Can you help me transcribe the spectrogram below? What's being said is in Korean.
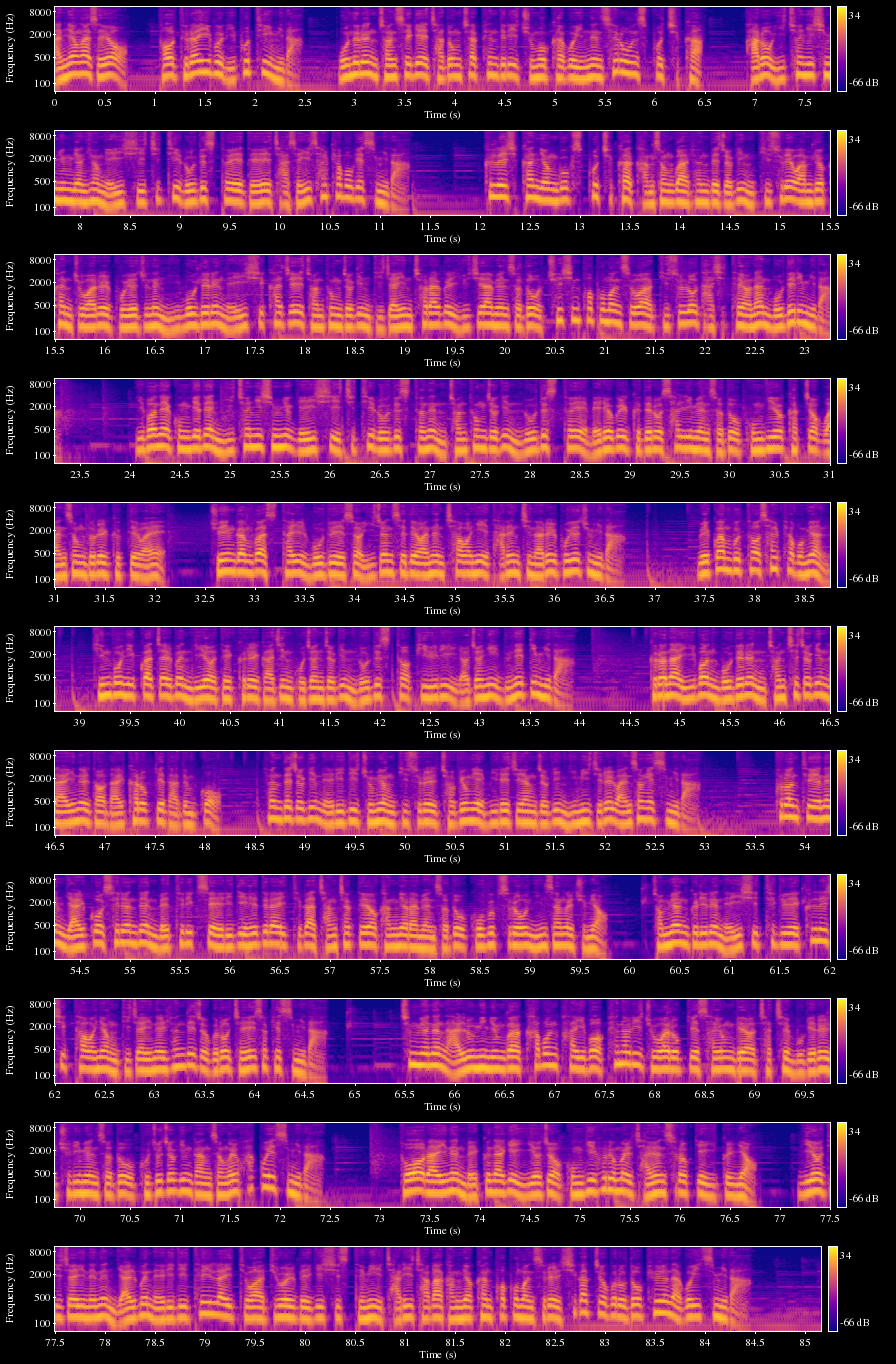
안녕하세요. 더 드라이브 리포트입니다. 오늘은 전 세계 자동차 팬들이 주목하고 있는 새로운 스포츠카, 바로 2026년형 AC GT 로드스터에 대해 자세히 살펴보겠습니다. 클래식한 영국 스포츠카 감성과 현대적인 기술의 완벽한 조화를 보여주는 이 모델은 AC 카즈의 전통적인 디자인 철학을 유지하면서도 최신 퍼포먼스와 기술로 다시 태어난 모델입니다. 이번에 공개된 2026 AC GT 로드스터는 전통적인 로드스터의 매력을 그대로 살리면서도 공기역학적 완성도를 극대화해 주행감과 스타일 모두에서 이전 세대와는 차원이 다른 진화를 보여줍니다. 외관부터 살펴보면 긴 보닛과 짧은 리어 데크를 가진 고전적인 로드스터 비율이 여전히 눈에 띕니다. 그러나 이번 모델은 전체적인 라인을 더 날카롭게 다듬고 현대적인 LED 조명 기술을 적용해 미래지향적인 이미지를 완성했습니다. 프런트에는 얇고 세련된 매트릭스 LED 헤드라이트가 장착되어 강렬하면서도 고급스러운 인상을 주며 전면 그릴은 AC 특유의 클래식 타원형 디자인을 현대적으로 재해석했습니다. 측면은 알루미늄과 카본 파이버 패널이 조화롭게 사용되어 자체 무게를 줄이면서도 구조적인 강성을 확보했습니다. 도어 라인은 매끈하게 이어져 공기 흐름을 자연스럽게 이끌며 리어 디자인에는 얇은 LED 테일라이트와 듀얼 배기 시스템이 자리 잡아 강력한 퍼포먼스를 시각적으로도 표현하고 있습니다.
